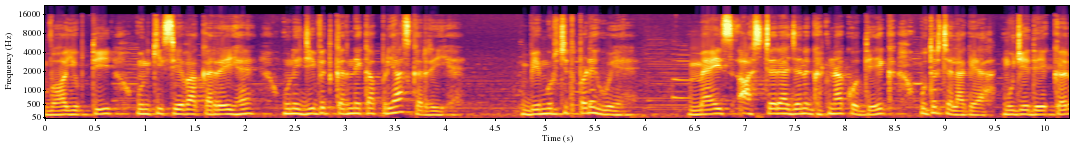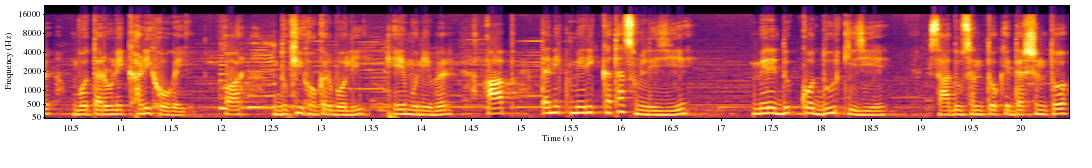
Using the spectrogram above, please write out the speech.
वह युवती उनकी सेवा कर रही है, उन्हें जीवित करने का प्रयास कर रही है। बेमूर्छित पड़े हुए हैं। मैं इस आश्चर्यजनक घटना को देख उधर चला गया। मुझे देखकर वो तरुणी खड़ी हो गई और दुखी होकर बोली, हे मुनिवर, आप तनिक मेरी कथा सुन लीजिए। मेरे दुख को दूर कीजिए। साधु संतों के दर्शन तो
